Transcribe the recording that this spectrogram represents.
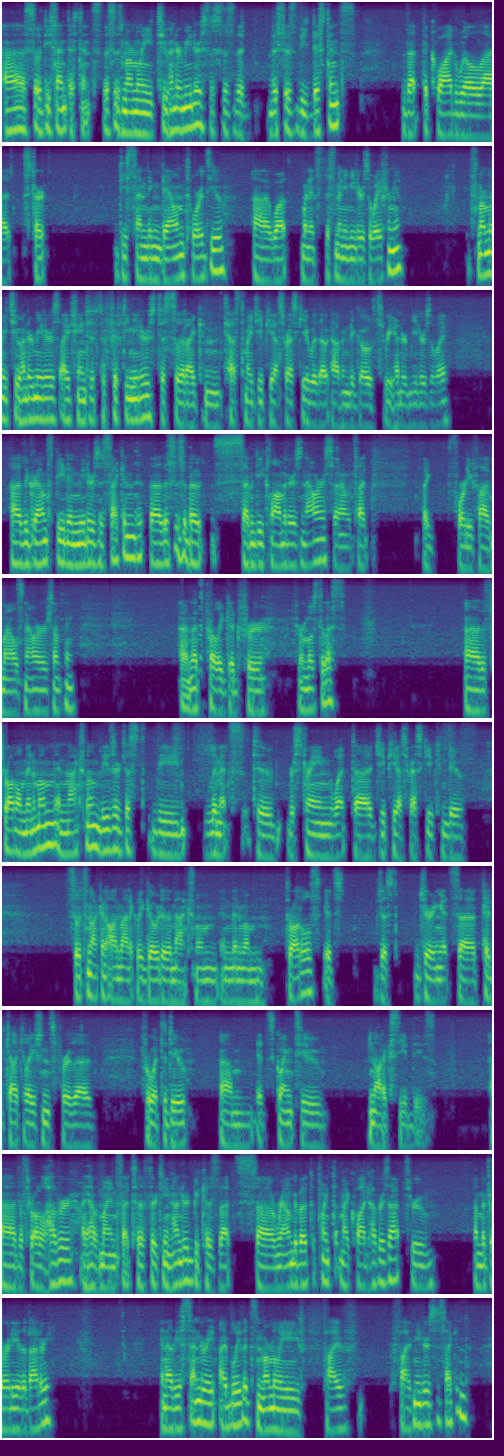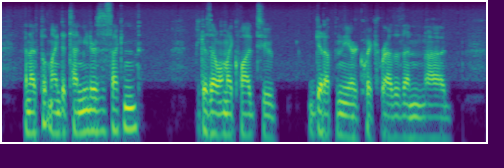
Uh, so descent distance. This is normally 200 meters. This is the this is the distance that the quad will uh, start descending down towards you uh, when it's this many meters away from you. It's normally 200 meters. I changed it to 50 meters just so that I can test my GPS rescue without having to go 300 meters away. Uh, the ground speed in meters a second, uh, this is about 70 kilometers an hour, so I know it's at like 45 miles an hour or something. And that's probably good for, for most of us. Uh, the throttle minimum and maximum, these are just the limits to restrain what uh, GPS rescue can do. So it's not going to automatically go to the maximum and minimum throttles. It's just during its uh, PID calculations for the for what to do. Um, it's going to not exceed these. Uh, the throttle hover, I have mine set to 1300 because that's uh, around about the point that my quad hovers at through a majority of the battery. And now the ascend rate, I believe it's normally five, five meters a second. And I've put mine to 10 meters a second because I want my quad to get up in the air quick rather than uh,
